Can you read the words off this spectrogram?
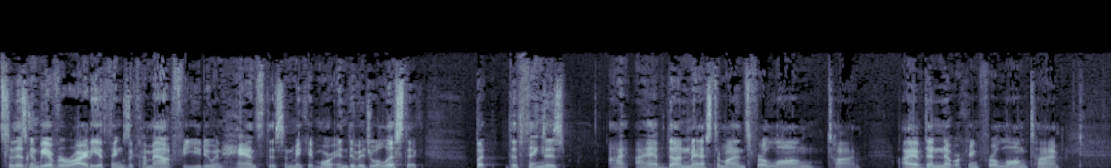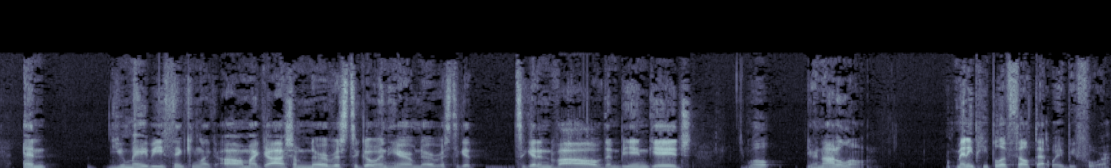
So there's going to be a variety of things that come out for you to enhance this and make it more individualistic. But the thing is, I, I have done masterminds for a long time. I have done networking for a long time. And you may be thinking like, "Oh my gosh, I'm nervous to go in here. I'm nervous to get to get involved and be engaged." Well, you're not alone. Many people have felt that way before.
